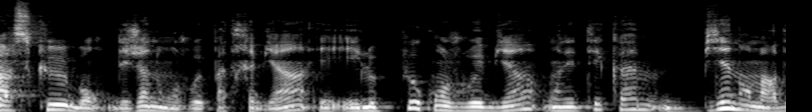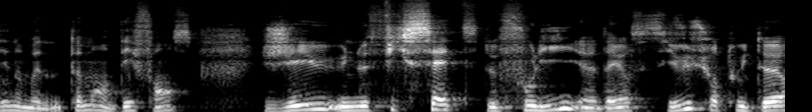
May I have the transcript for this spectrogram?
parce que, bon, déjà, nous, on jouait pas très bien, et, le peu qu'on jouait bien, on était quand même bien emmardé, notamment en défense. J'ai eu une fixette de folie, euh, d'ailleurs, ça s'est vu sur Twitter,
